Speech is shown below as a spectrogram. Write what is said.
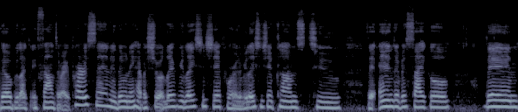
they'll be like they found the right person and then when they have a short-lived relationship or the relationship comes to the end of its cycle, then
